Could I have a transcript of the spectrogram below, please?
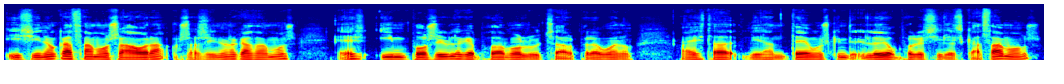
Y si no cazamos ahora, o sea, si no lo cazamos, es imposible que podamos luchar. Pero bueno, ahí está Dilanteus, lo digo porque si les cazamos,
